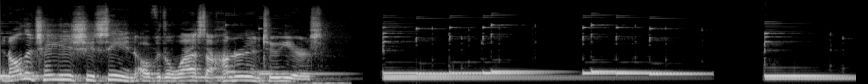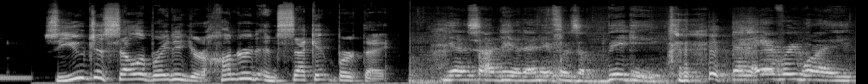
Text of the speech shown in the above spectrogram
and all the changes she's seen over the last 102 years. So you just celebrated your 102nd birthday. Yes, I did, and it was a biggie in every way.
